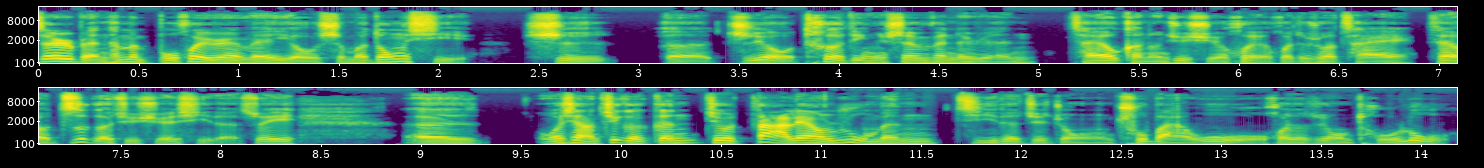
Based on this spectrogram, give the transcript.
在日本，他们不会认为有什么东西是呃只有特定身份的人才有可能去学会，或者说才才有资格去学习的。所以，呃，我想这个跟就大量入门级的这种出版物或者这种图录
